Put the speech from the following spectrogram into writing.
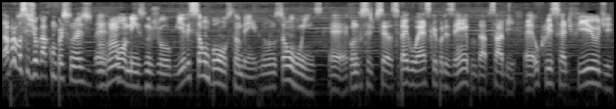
Dá pra você jogar com personagens é, Uhum. homens no jogo, e eles são bons também, eles não são ruins. É, quando você, você você pega o Wesker, por exemplo, dá, sabe, é, o Chris Redfield,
